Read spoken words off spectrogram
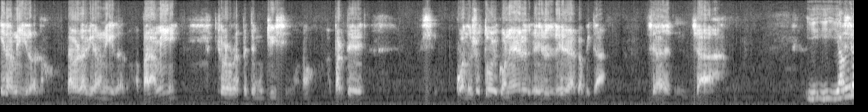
era un ídolo, la verdad que era un ídolo. Para mí, yo lo respeté muchísimo, ¿no? Aparte, cuando yo estuve con él, él era capitán. O sea, ya... Y, y, haber,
